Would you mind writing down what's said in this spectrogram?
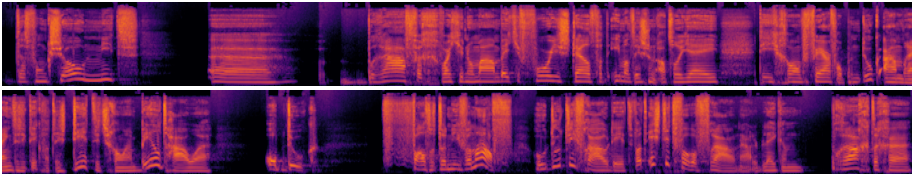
dat vond ik zo niet uh, bravig. Wat je normaal een beetje voor je stelt van iemand in zo'n atelier die gewoon verf op een doek aanbrengt. Dus ik denk, wat is dit? Dit is gewoon een beeldhouden op doek valt het er niet vanaf. Hoe doet die vrouw dit? Wat is dit voor een vrouw? Nou, dat bleek een prachtige,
